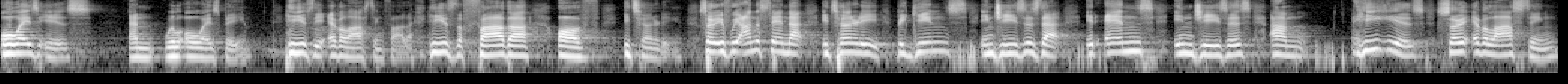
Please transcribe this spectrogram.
always is, and will always be. He is the everlasting Father. He is the Father of eternity. So, if we understand that eternity begins in Jesus, that it ends in Jesus, um, he is so everlasting,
